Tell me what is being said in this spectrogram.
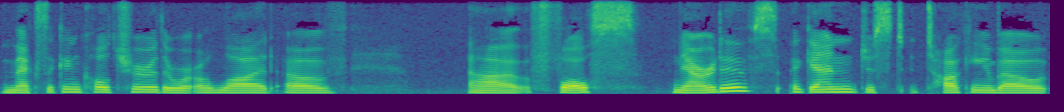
Mexican culture. There were a lot of uh, false narratives. Again, just talking about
